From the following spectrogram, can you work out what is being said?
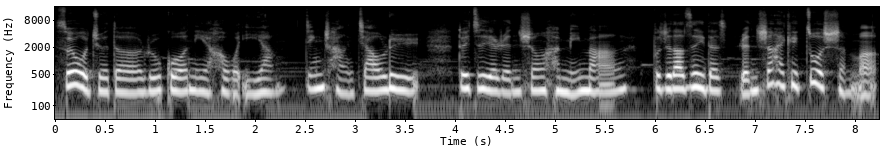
所以我觉得，如果你也和我一样，经常焦虑，对自己的人生很迷茫，不知道自己的人生还可以做什么。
